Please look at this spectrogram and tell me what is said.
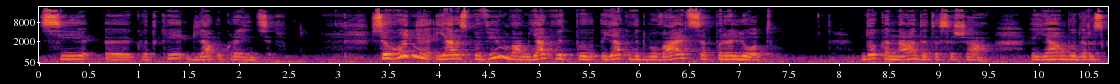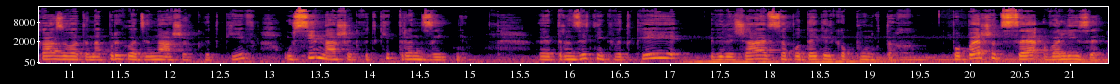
ці е, квитки для українців. Сьогодні я розповім вам, як, як відбувається перельот до Канади та США. Я вам буду розказувати на прикладі наших квитків. Усі наші квитки транзитні. Е, Транзитні квитки відлічаються по декілька пунктах. По-перше, це валізи.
